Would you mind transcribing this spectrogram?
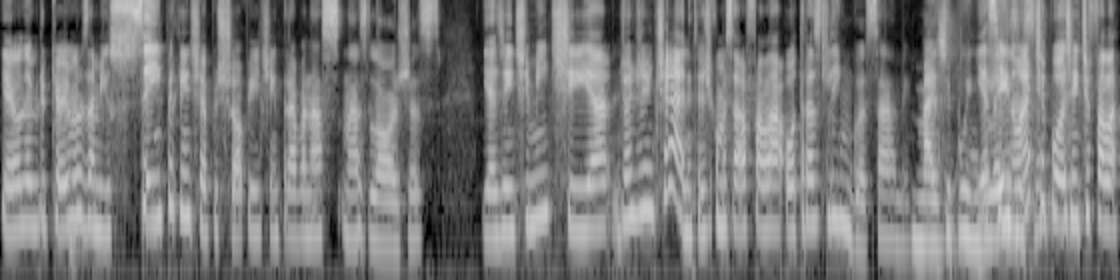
E aí eu lembro que eu e meus amigos, sempre que a gente ia pro shopping, a gente entrava nas, nas lojas e a gente mentia de onde a gente era. Então a gente começava a falar outras línguas, sabe? Mas, tipo, E inglês. assim, não é assim? tipo a gente fala.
